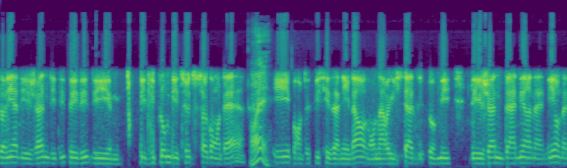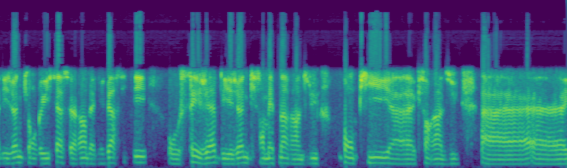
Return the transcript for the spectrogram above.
donner à des jeunes des, des, des, des- diplômes d'études secondaires. Ouais. Et bon, depuis ces années-là, on a réussi à diplômer des jeunes d'année en année. On a des jeunes qui ont réussi à se rendre à l'université, au cégep, des jeunes qui sont maintenant rendus pompiers, euh, qui sont rendus, euh, euh,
